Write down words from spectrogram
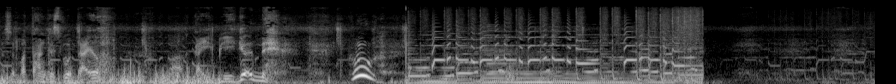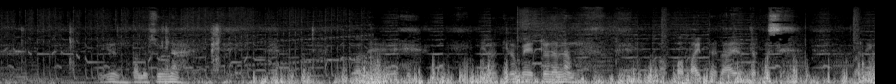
Nasa Batangas po tayo. Mga kaibigan. Whew. Ayun, palusong na. Bale, ilang kilometro na lang. Mapapipe na tayo. Tapos, balik.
